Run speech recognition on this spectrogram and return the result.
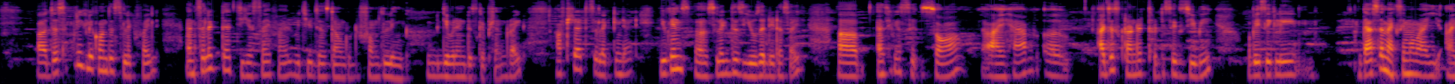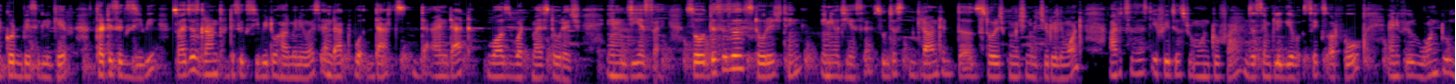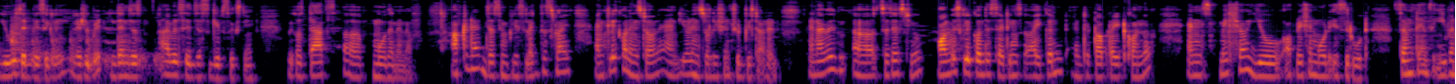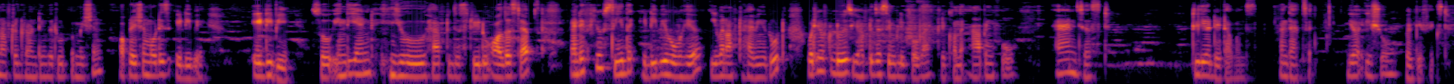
Uh, just simply click on the select file and select that GSI file which you just downloaded from the link given in description right? After that selecting that you can uh, select this user data size. Uh, as you can see, saw I have uh, I just granted 36 GB basically that's the maximum I, I could basically give 36 GB so I just grant 36 GB to Harmony OS and that that's and that was what my storage in GSI so this is a storage thing in your GSI so just granted the storage permission which you really want. I would suggest if you just want to try just simply give 6 or 4 and if you want to use it basically a little bit then just I will say just give 16 because that's uh, more than enough after that just simply select this drive and click on install and your installation should be started. And I will uh, suggest you always click on the settings icon at the top right corner and make sure your operation mode is root. Sometimes even after granting the root permission operation mode is ADB ADB so in the end you have to just redo all the steps. And if you see the ADB over here even after having root what you have to do is you have to just simply go back click on the app info and just clear data once and that's it. Your issue will be fixed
